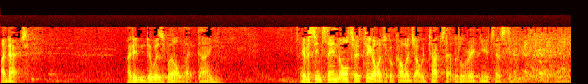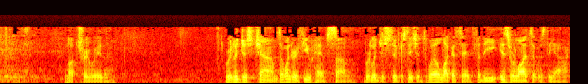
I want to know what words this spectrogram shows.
I don't. I didn't do as well that day. Ever since then, all through theological college, I would touch that little red New Testament. Not true either. Religious charms. I wonder if you have some religious superstitions. Well, like I said, for the Israelites it was the ark.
